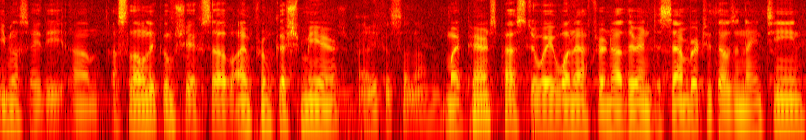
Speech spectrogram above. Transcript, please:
Email Sayyidi. Um, As-salamu alaykum Shaykh Sahab, I'm from Kashmir. My parents passed away one after another in December 2019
